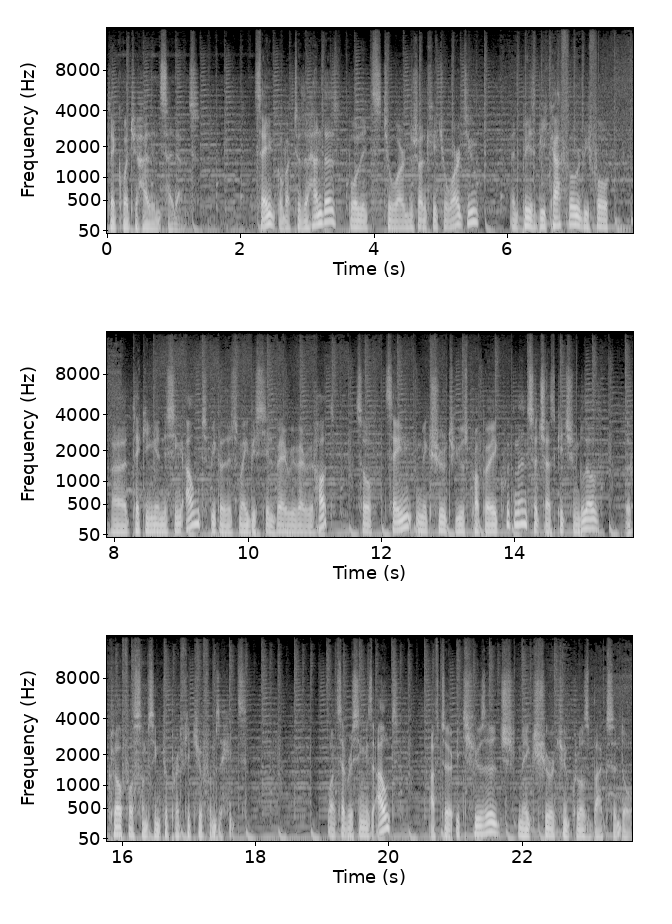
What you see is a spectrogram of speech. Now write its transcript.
take what you had inside out. Same, go back to the handles, pull it toward, gently towards you and please be careful before uh, taking anything out because it may be still very very hot. So same, make sure to use proper equipment such as kitchen glove, a cloth or something to protect you from the heat. Once everything is out, after each usage, make sure to close back the door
